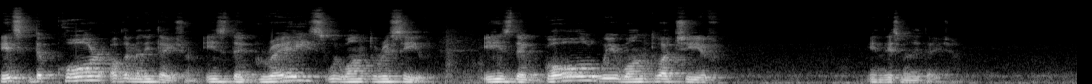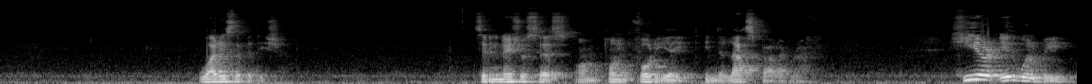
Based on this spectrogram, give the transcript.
It's the core of the meditation. Is the grace we want to receive. Is the goal we want to achieve in this meditation. what is the petition? St. Ignatius says on point 48 in the last paragraph Here it will be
